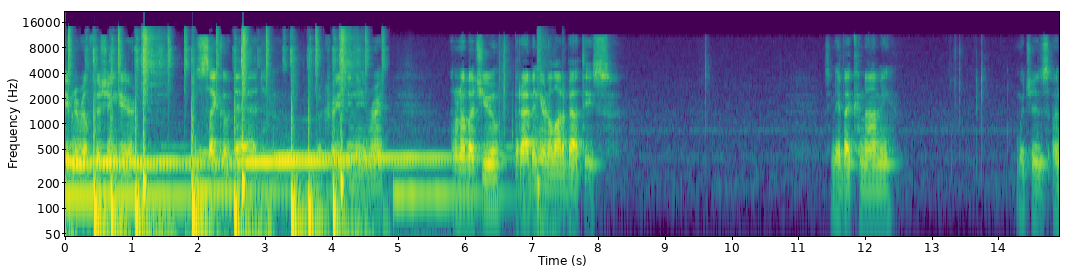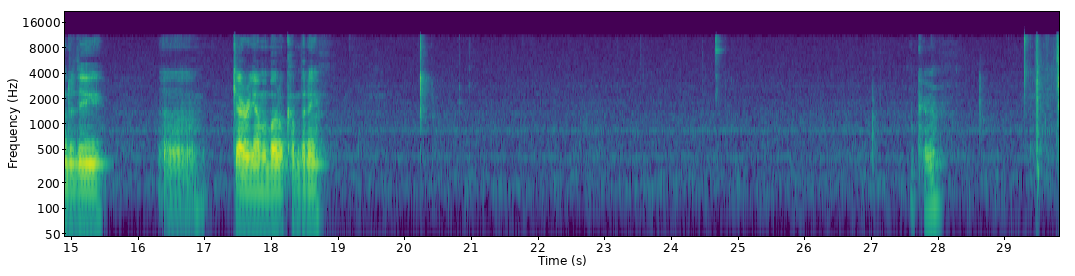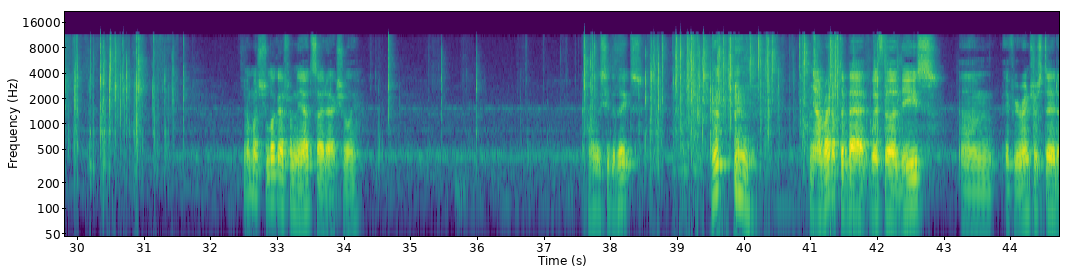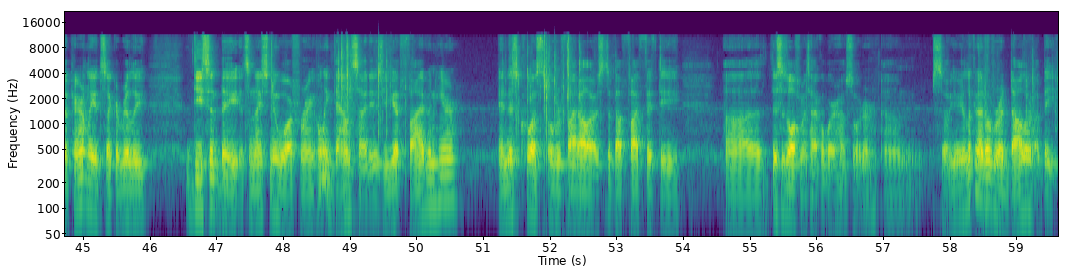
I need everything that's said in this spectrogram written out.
Keepin It Reel Fishing here. Psychodad. What a crazy name, right? I don't know about you, but I've been hearing a lot about these. It's made by Kinami, which is under the uh, Gary Yamamoto company. Okay. Not much to look at from the outside, actually. Can't really see the baits. now, right off the bat, with uh, these, um, if you're interested, apparently it's like a really decent bait. It's a nice new offering. Only downside is you get five in here, and this costs over five dollars. It's about five fifty. Uh, this is all from a tackle warehouse order. Um, so yeah, you're looking at over a dollar a bait.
